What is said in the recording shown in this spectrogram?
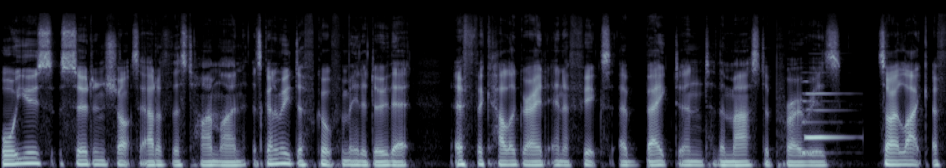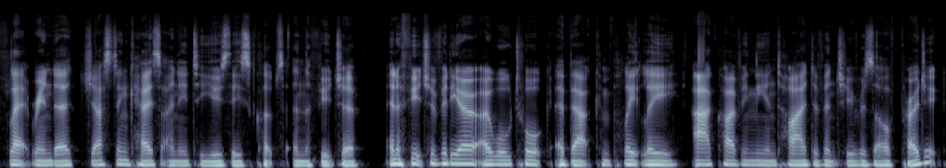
or use certain shots out of this timeline, it's going to be difficult for me to do that if the color grade and effects are baked into the master ProRes. So I like a flat render just in case I need to use these clips in the future. In a future video, I will talk about completely archiving the entire DaVinci Resolve project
